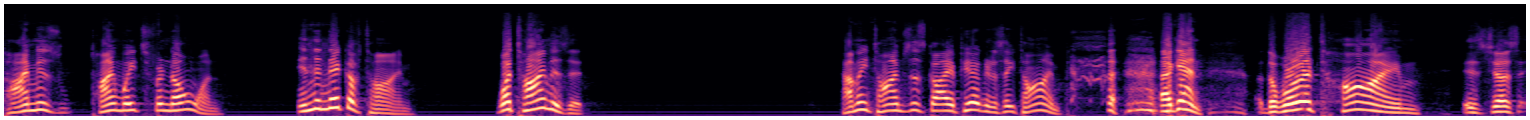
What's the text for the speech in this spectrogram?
Time is time waits for no one. In the nick of time. What time is it? How many times does this guy appear going to say time? Again, the word time is just it,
